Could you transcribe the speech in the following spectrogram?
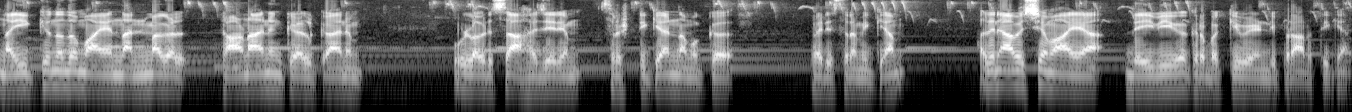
നയിക്കുന്നതുമായ നന്മകൾ കാണാനും കേൾക്കാനും ഉള്ള ഒരു സാഹചര്യം സൃഷ്ടിക്കാൻ നമുക്ക് പരിശ്രമിക്കാം. അതിനാവശ്യമായ ദൈവിക കൃപയ്ക്ക് വേണ്ടി പ്രാർത്ഥിക്കാം.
